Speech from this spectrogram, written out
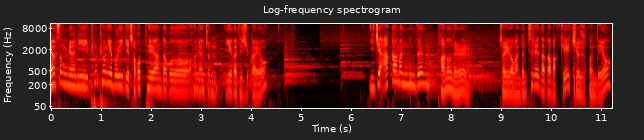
대각선면이 평평해 보이게 작업해야 한다고 하면 좀 이해가 되실까요? 이제 아까 만든 반원을 저희가 만든 틀에다가 맞게 지어줄 건데요.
